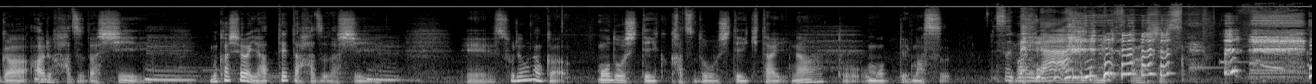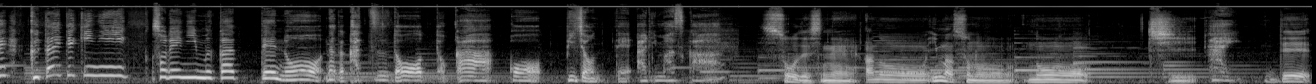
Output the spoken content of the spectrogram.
があるはずだし、昔はやってたはずだし、えーそれをなんか戻していく活動をしていきたいなと思ってます。すごいな。え具体的にそれに向かってのなんか活動とかこうビジョンってありますか？そうですねあのー今その農地はいで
